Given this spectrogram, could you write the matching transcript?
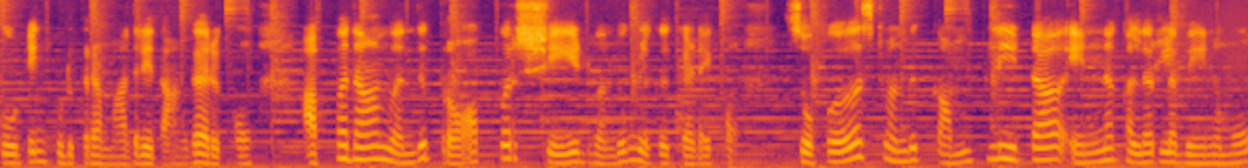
கோட்டிங் கொடுக்குற மாதிரி தாங்க இருக்கும். அப்போ தான் வந்து ப்ராப்பர் ஷேட் வந்து உங்களுக்கு கிடைக்கும். ஸோ ஃபர்ஸ்ட் வந்து கம்ப்ளீட்டாக என்ன கலரில் வேணுமோ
